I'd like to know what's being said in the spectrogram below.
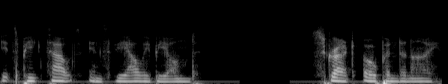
It peeked out into the alley beyond. Scragg opened an eye.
